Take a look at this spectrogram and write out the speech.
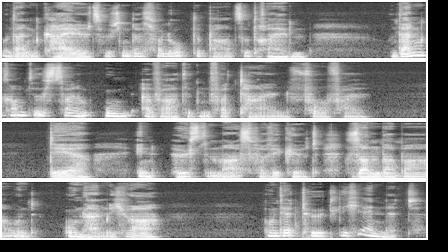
und einen Keil zwischen das verlobte Paar zu treiben. Und dann kommt es zu einem unerwarteten fatalen Vorfall. Der in höchstem Maß verwickelt, sonderbar und unheimlich war und der tödlich endet.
